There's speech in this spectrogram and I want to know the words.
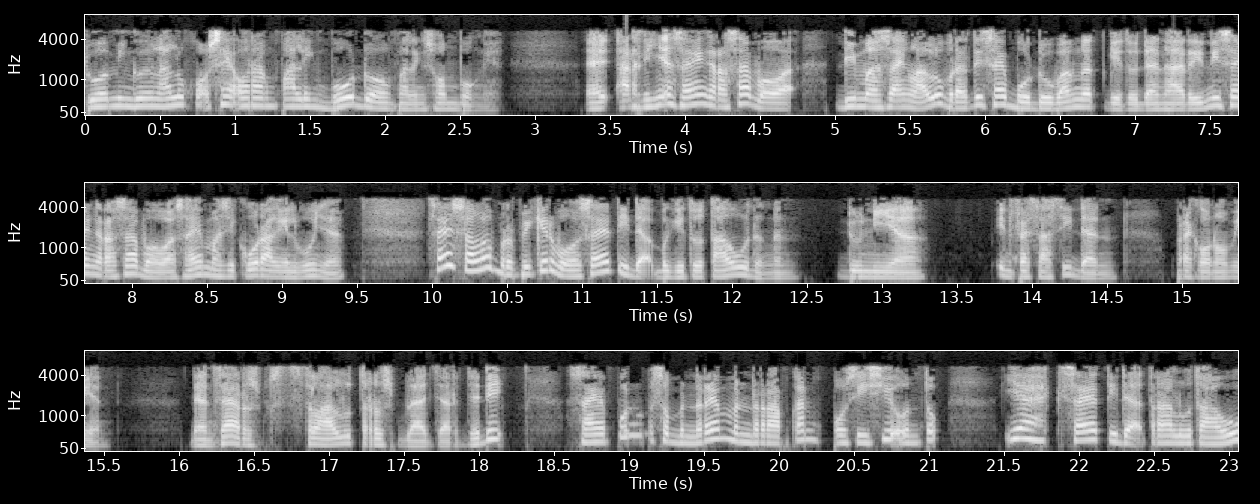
dua minggu yang lalu kok saya orang paling bodoh paling sombong ya. Eh, artinya saya ngerasa bahwa di masa yang lalu berarti saya bodoh banget gitu dan hari ini saya ngerasa bahwa saya masih kurang ilmunya. Saya selalu berpikir bahwa saya tidak begitu tahu dengan dunia investasi dan perekonomian dan saya harus selalu terus belajar. Jadi saya pun sebenarnya menerapkan posisi untuk ya saya tidak terlalu tahu,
